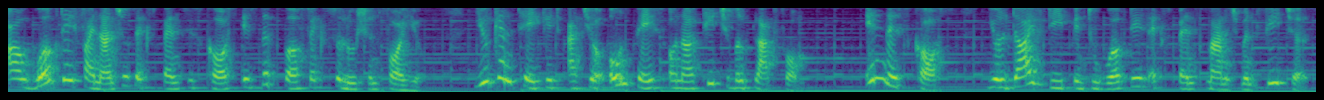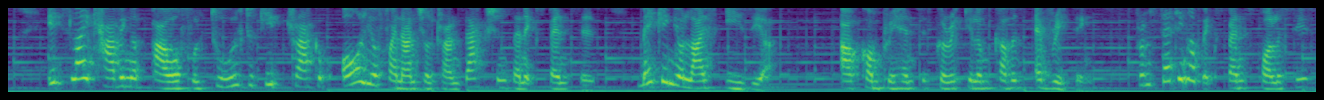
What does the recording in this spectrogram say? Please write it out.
Our Workday Financials Expenses course is the perfect solution for you you can take it at your own pace on our Teachable platform. In this course, you'll dive deep into Workday's expense management features. It's like having a powerful tool to keep track of all your financial transactions and expenses, making your life easier. Our comprehensive curriculum covers everything, from setting up expense policies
